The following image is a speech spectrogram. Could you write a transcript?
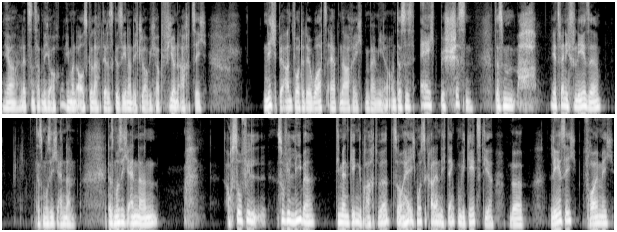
ja, letztens hat mich auch jemand ausgelacht, der das gesehen hat. Ich glaube, ich habe 84 nicht beantwortete WhatsApp-Nachrichten bei mir. Und das ist echt beschissen. Das, ach, jetzt, wenn ich es lese, das muss ich ändern. Das muss ich ändern. Auch so viel, so viel Liebe, die mir entgegengebracht wird. So, hey, ich musste gerade an dich denken, wie geht's dir? Böp. Lese ich, freue mich,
